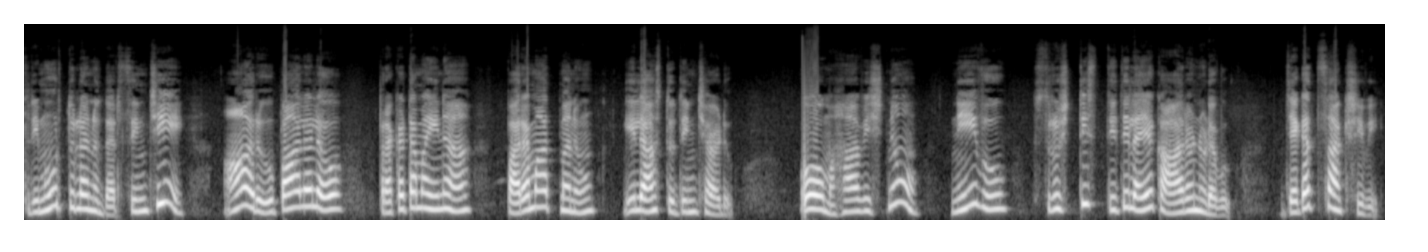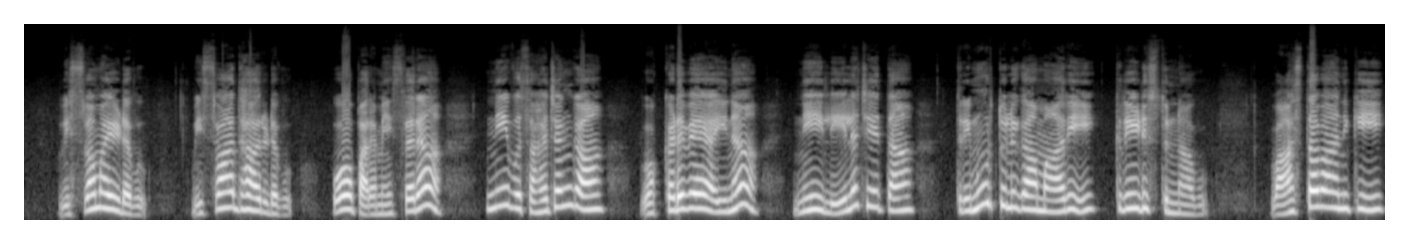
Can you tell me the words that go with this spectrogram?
త్రిమూర్తులను దర్శించి ఆ రూపాలలో ప్రకటమైన పరమాత్మను ఇలా స్తుతించాడు. ఓ మహావిష్ణు నీవు సృష్టి స్థితిలయ కారణుడవు. జగత్సాక్షివి విశ్వమయుడవు విశ్వాధారుడవు. ఓ పరమేశ్వర నీవు సహజంగా ఒక్కడివే అయినా నీ లీల చేత త్రిమూర్తులుగా మారి క్రీడిస్తున్నావు. వాస్తవానికి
